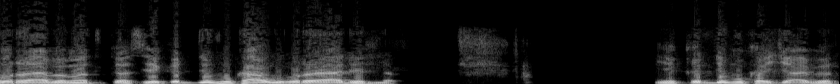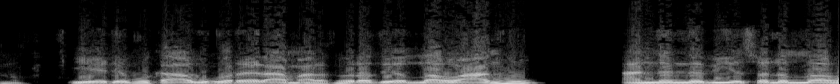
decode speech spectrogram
ሁረይራ በመጥቀስ የቅድሙ ከአቡ ሁረይራ አይደለም የቀደሙ ከጃብር ነው። ይሄ ደግሞ ከአቡ ሁረይራ ማለት ነው። ረዲየላሁ ዐንሁ አን ነብይ ሰለላሁ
